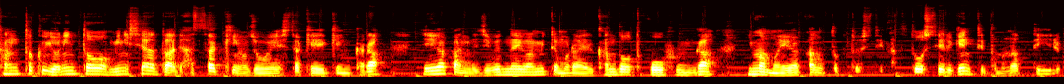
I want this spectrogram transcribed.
監督4人とミニシアターで初作品を上映した経験から映画館で自分の映画を見てもらえる感動と興奮が今も映画監督として活動している原点ともなっている。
